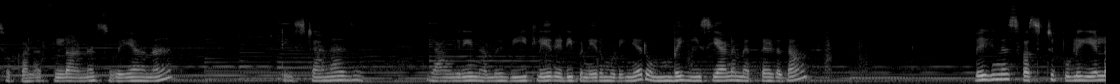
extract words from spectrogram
ஸோ கலர்ஃபுல்லான சுவையான டேஸ்டான ஜாங்கிரி நம்ம வீட்டிலே ரெடி பண்ணிட முடியுங்க. ரொம்ப ஈஸியான மெத்தடு தான். பிகினஸ் ஃபஸ்ட்டு புளியல்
